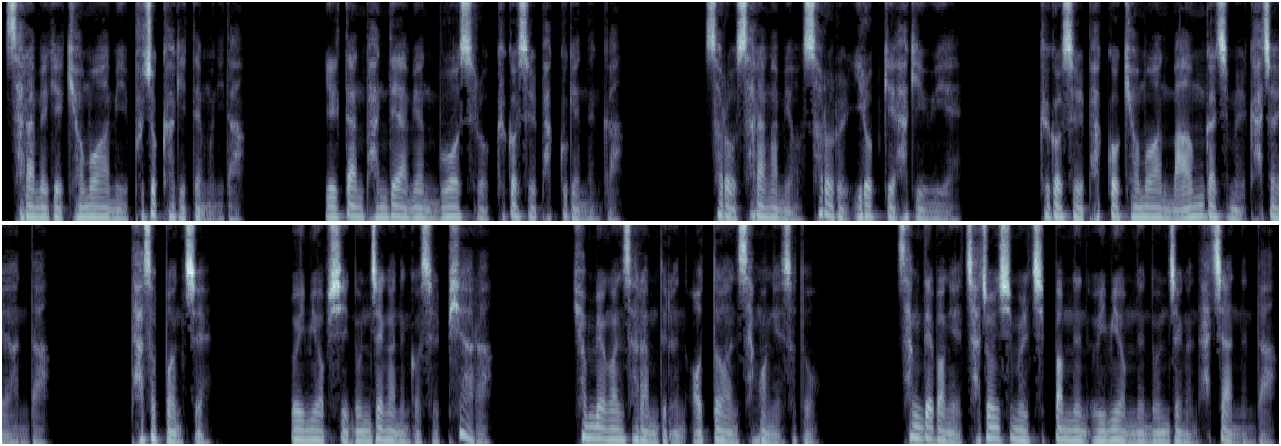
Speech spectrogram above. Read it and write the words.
사람에게 겸허함이 부족하기 때문이다. 일단 반대하면 무엇으로 그것을 바꾸겠는가? 서로 사랑하며 서로를 이롭게 하기 위해 그것을 바꿔 겸허한 마음가짐을 가져야 한다. 다섯 번째, 의미 없이 논쟁하는 것을 피하라. 현명한 사람들은 어떠한 상황에서도 상대방의 자존심을 짓밟는 의미 없는 논쟁은 하지 않는다.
